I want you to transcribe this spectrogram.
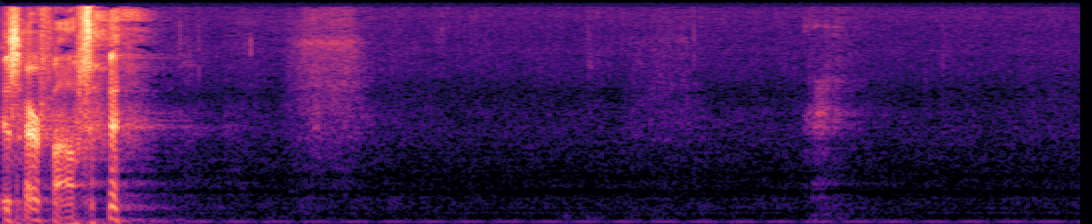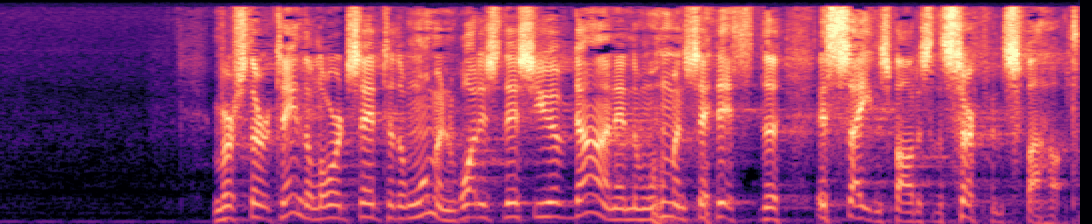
it's her fault. Verse 13, the Lord said to the woman, What is this you have done? And the woman said, It's, the, it's Satan's fault, it's the serpent's fault.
